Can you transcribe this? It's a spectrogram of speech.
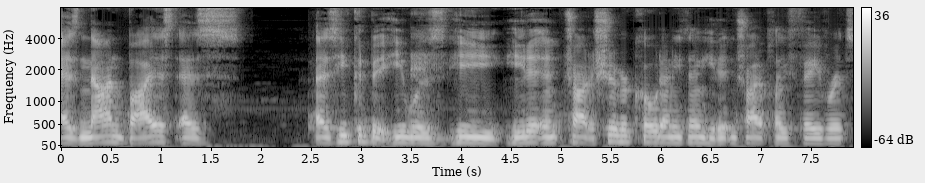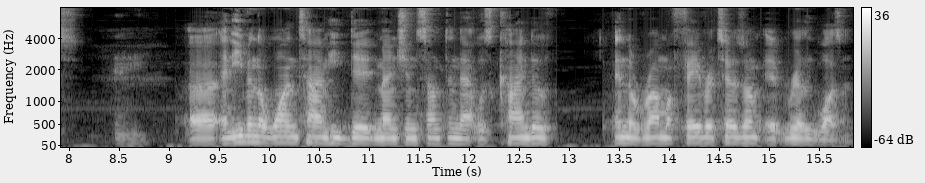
as non-biased as as he could be. He was he he didn't try to sugarcoat anything. He didn't try to play favorites. Uh, and even the one time he did mention something that was kind of in the realm of favoritism, it really wasn't.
